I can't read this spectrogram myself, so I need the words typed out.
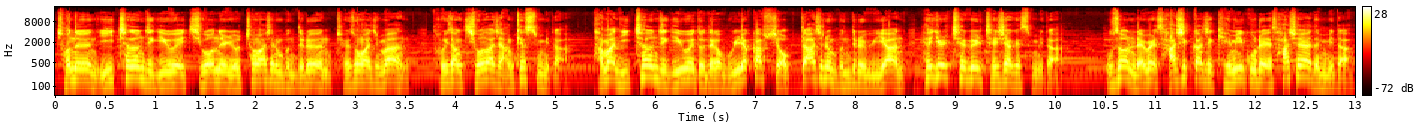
저는 2차 전직 이후에 지원을 요청하시는 분들은 죄송하지만 더 이상 지원하지 않겠습니다. 다만 2차 전직 이후에도 내가 물약값이 없다 하시는 분들을 위한 해결책을 제시하겠습니다. 우선 레벨 40까지 개미굴에 사셔야 됩니다.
